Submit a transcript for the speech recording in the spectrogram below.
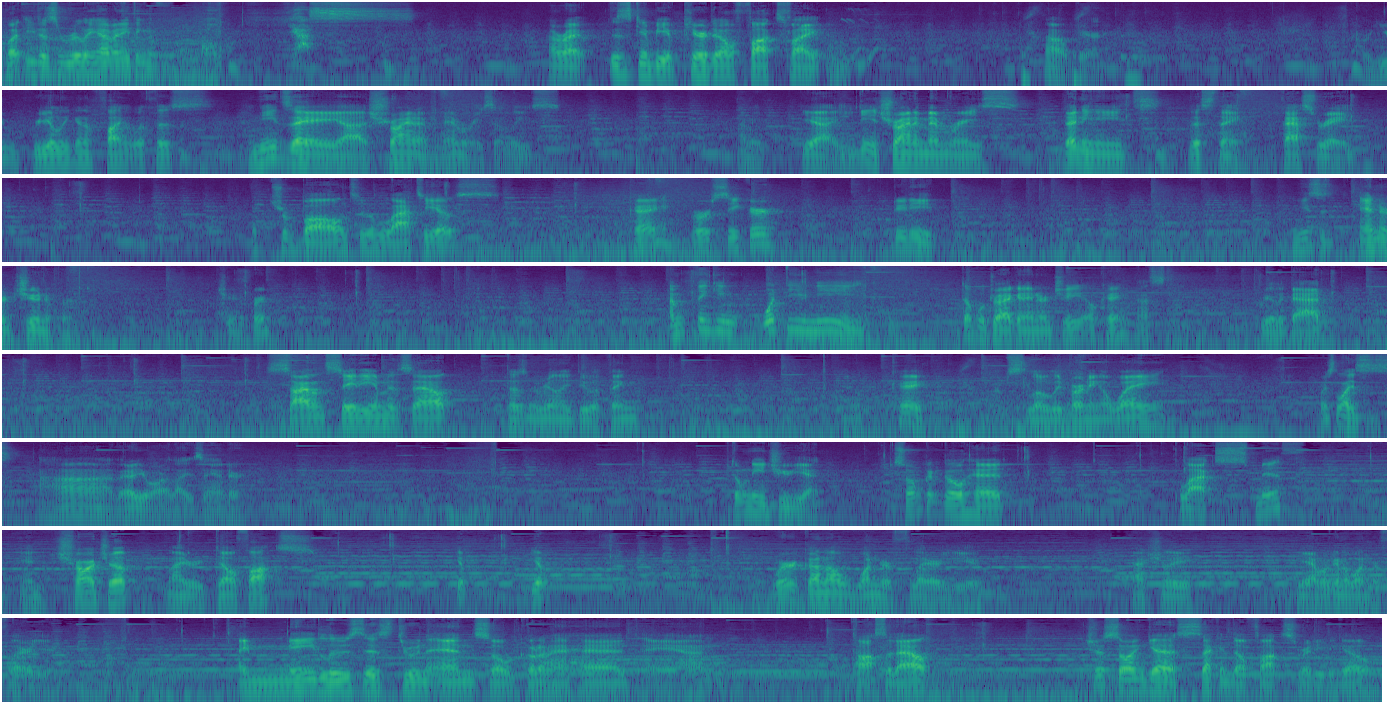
But he doesn't really have anything to... Alright, this is gonna be a pure fox fight. Oh dear. Are you really gonna fight with this? He needs a uh, Shrine of Memories at least. I mean, yeah, you need Shrine of Memories. Then he needs this thing, Fast Raid. Ultra Ball into the Latios. Okay, VS Seeker. What do you need? He needs an Ender Juniper. Juniper. I'm thinking, what do you need? Double Dragon Energy. Okay, that's really bad. Silent Stadium is out. Doesn't really do a thing. Okay. I'm slowly burning away. Where's Lys? Ah, there you are, Lysander. Don't need you yet. So I'm gonna go ahead, Blacksmith, and charge up my Delphox. Yep, yep. We're gonna Wonder Flare you. Actually, yeah, we're gonna Wonder Flare you. I may lose this through the end, so go ahead and toss it out. Just so I can get a second Delphox ready to go.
